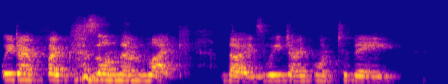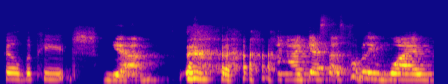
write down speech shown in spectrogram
we don't focus on them like those. We don't want to be Phil the Peach. Yeah. and I guess that's probably why,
